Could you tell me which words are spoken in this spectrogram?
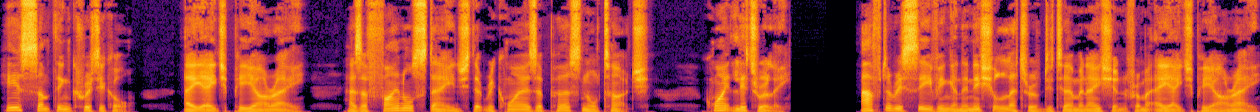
here's something critical. AHPRA has a final stage that requires a personal touch, quite literally. After receiving an initial letter of determination from AHPRA,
